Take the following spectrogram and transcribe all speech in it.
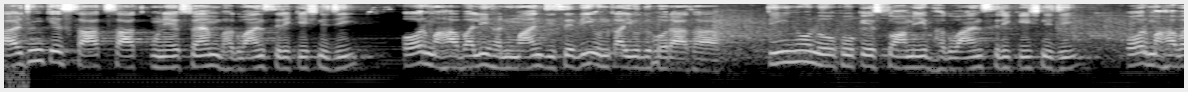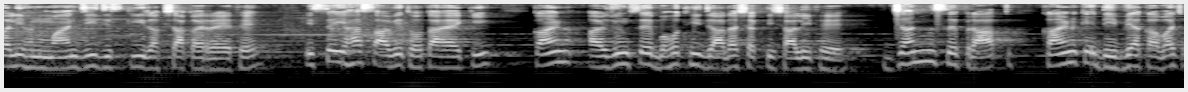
अर्जुन के साथ साथ उन्हें स्वयं भगवान श्री कृष्ण जी और महाबली हनुमान जी से भी उनका युद्ध हो रहा था। तीनों लोगों के स्वामी भगवान श्री कृष्ण जी और महाबली हनुमान जी जिसकी रक्षा कर रहे थे। इससे यह साबित होता है कि कर्ण अर्जुन से बहुत ही ज़्यादा शक्तिशाली थे। जन्म से प्राप्त कर्ण के दिव्य कवच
